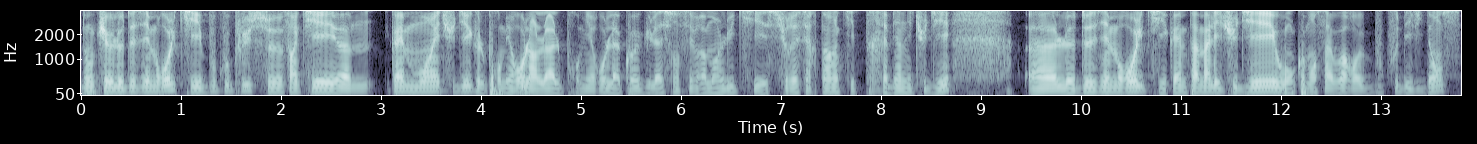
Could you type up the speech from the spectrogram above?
Donc euh, le deuxième rôle qui est beaucoup plus, euh, enfin qui est quand même moins étudié que le premier rôle. Hein. Là, le premier rôle, la coagulation, c'est vraiment lui qui est sûr et certain, qui est très bien étudié. le deuxième rôle qui est quand même pas mal étudié, où on commence à avoir beaucoup d'évidence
